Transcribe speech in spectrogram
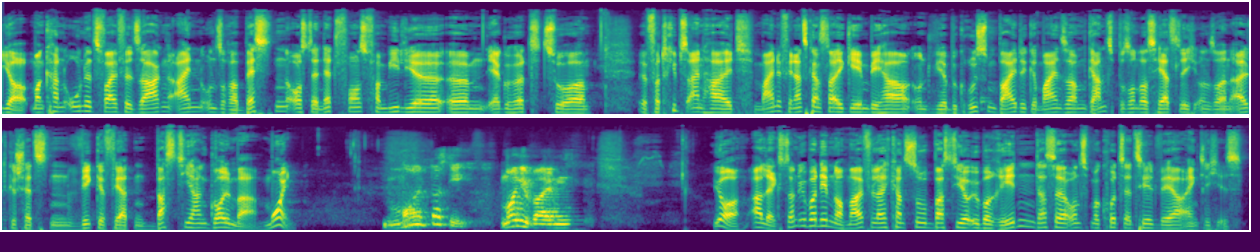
ja, man kann ohne Zweifel sagen, einen unserer besten aus der Netfonds-Familie. Ähm, er gehört zur äh, Vertriebseinheit Meine Finanzkanzlei GmbH und wir begrüßen beide gemeinsam ganz besonders herzlich unseren altgeschätzten Weggefährten Bastian Golmer. Moin. Moin, Basti. Moin, ihr beiden. Ja, Alex, dann übernehm nochmal. Vielleicht kannst du Basti ja überreden, dass er uns mal kurz erzählt, wer er eigentlich ist.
